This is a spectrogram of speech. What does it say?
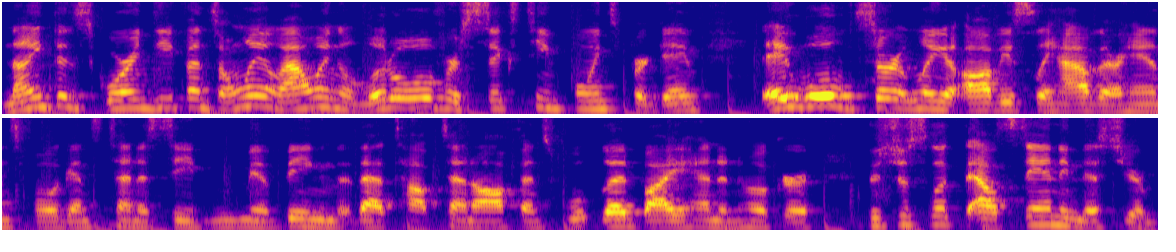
Ninth in scoring defense, only allowing a little over 16 points per game. They will certainly, obviously, have their hands full against Tennessee, being that top 10 offense led by Hendon Hooker, who's just looked outstanding this year.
